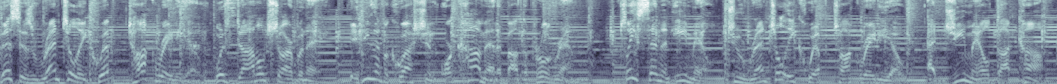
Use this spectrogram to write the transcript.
This is Rental Equip Talk Radio with Donald Charbonnet. If you have a question or comment about the program, please send an email to rentalequiptalkradio at gmail.com.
